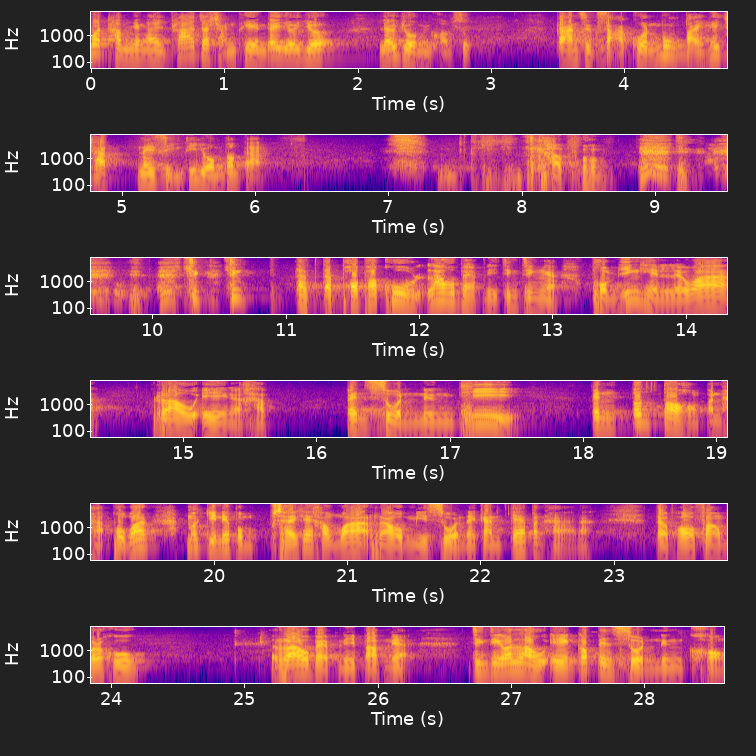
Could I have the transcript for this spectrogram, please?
ว่าทำยังไงพระจะฉันเพนได้เยอะๆแล้วโยมมีความสุข การศึกษาควรมุ่งไปให้ชัดในสิ่งที่โยมต้องการ ครับผมซึ่งซึ่งแต่แต่พอพระครูเล่าแบบนี้จริง ๆอะผมยิ่งเห็นเลยว่าเราเองอะครับ เป็นส่วนหนึ่งที่เป็นต้นตอของปัญหา ผมว่าเมื่อกี้เนี่ยผมใช้แค่คำว่าเรามีส่วนในการแก้ปัญหานะแต่พอฟังพระครูเล่าแบบนี้ปั๊บเนี่ย จริงๆว่าเราเองก็เป็นส่วนหนึ่งของ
